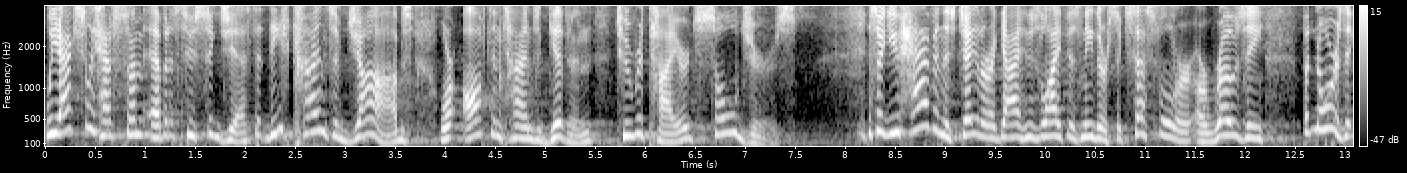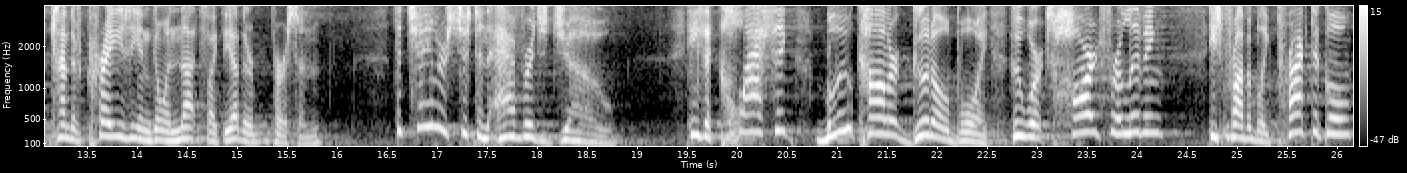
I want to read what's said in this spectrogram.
we actually have some evidence to suggest that these kinds of jobs were oftentimes given to retired soldiers. And so you have in this jailer a guy whose life is neither successful or, or rosy, but nor is it kind of crazy and going nuts like the other person. The jailer's just an average Joe. He's a classic blue collar good old boy who works hard for a living. He's probably practical.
